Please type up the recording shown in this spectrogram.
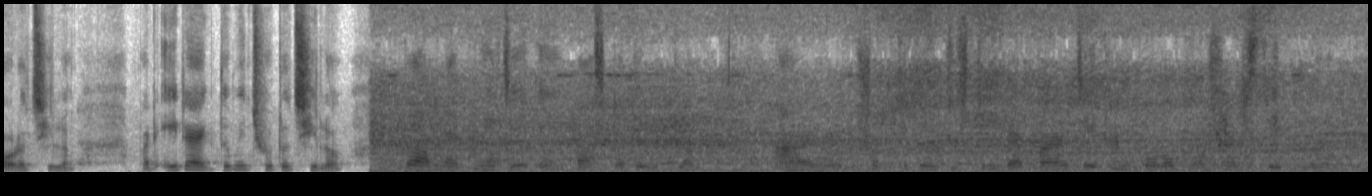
বড় ছিল বাট এটা একদমই ছোট ছিল। তো আমরা এখন এই যে এই বাসটাতে উঠলাম। আর সব থেকে ইন্টারেস্টিং ব্যাপার যে এখানে কোনো বসার সিট নেই।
